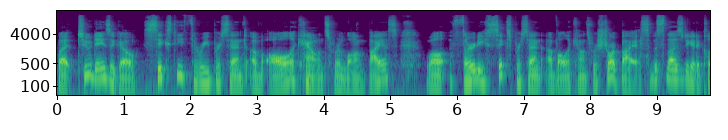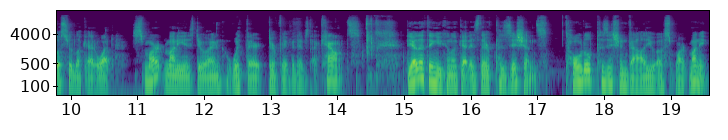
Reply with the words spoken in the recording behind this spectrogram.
But two days ago, 63% of all accounts were long bias, while 36% of all accounts were short bias. So this allows you to get a closer look at what smart money is doing with their derivatives accounts. The other thing you can look at is their positions, total position value of smart money.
